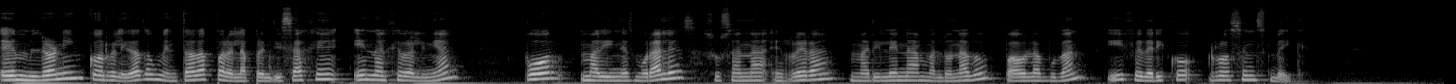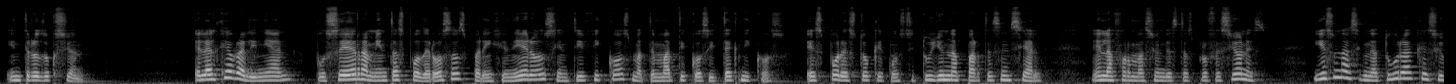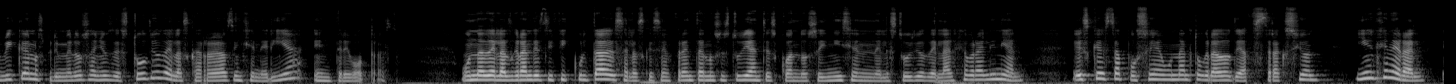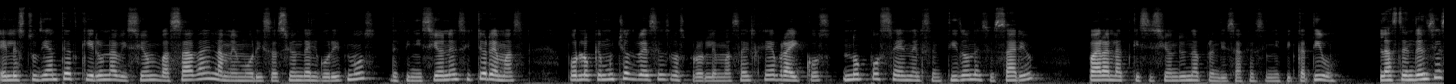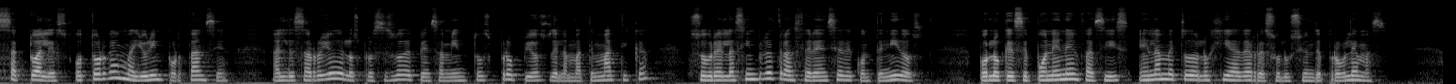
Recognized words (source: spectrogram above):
M-Learning con realidad aumentada para el aprendizaje en álgebra lineal por Marínez Morales, Susana Herrera, Marilena Maldonado, Paola Budán y Federico Rosensbeck. Introducción. El álgebra lineal posee herramientas poderosas para ingenieros, científicos, matemáticos y técnicos. Es por esto que constituye una parte esencial en la formación de estas profesiones y es una asignatura que se ubica en los primeros años de estudio de las carreras de ingeniería, entre otras. Una de las grandes dificultades a las que se enfrentan los estudiantes cuando se inician en el estudio del álgebra lineal es que ésta posee un alto grado de abstracción y en general el estudiante adquiere una visión basada en la memorización de algoritmos, definiciones y teoremas, por lo que muchas veces los problemas algebraicos no poseen el sentido necesario para la adquisición de un aprendizaje significativo. Las tendencias actuales otorgan mayor importancia al desarrollo de los procesos de pensamientos propios de la matemática sobre la simple transferencia de contenidos, por lo que se pone en énfasis en la metodología de resolución de problemas.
